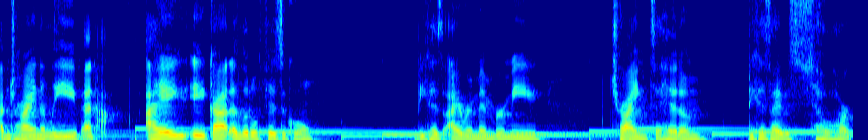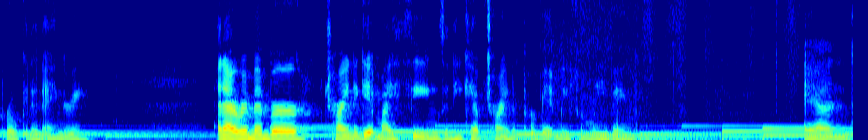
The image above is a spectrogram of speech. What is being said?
I'm trying to leave and I it got a little physical because I remember me trying to hit him because I was so heartbroken and angry. And I remember trying to get my things and he kept trying to prevent me from leaving. And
